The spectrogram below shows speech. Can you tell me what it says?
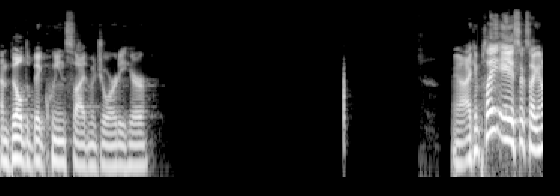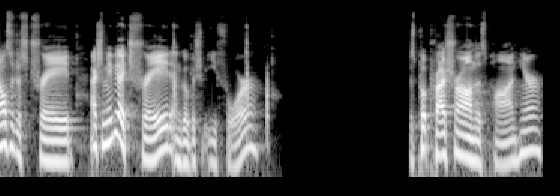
and build the big queen side majority here. Yeah I can play a6 I can also just trade. Actually maybe I trade and go bishop e4 just put pressure on this pawn here.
